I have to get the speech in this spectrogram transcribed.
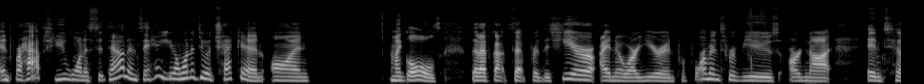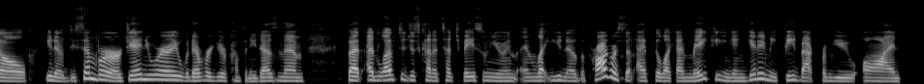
And perhaps you want to sit down and say, hey, you know, I want to do a check-in on my goals that I've got set for this year. I know our year-end performance reviews are not until, you know, December or January, whatever your company does them. But I'd love to just kind of touch base on you and, and let you know the progress that I feel like I'm making and get any feedback from you on,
